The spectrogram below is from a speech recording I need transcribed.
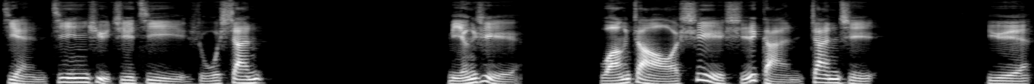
见金玉之机如山。明日，王召适时感瞻之，曰：“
